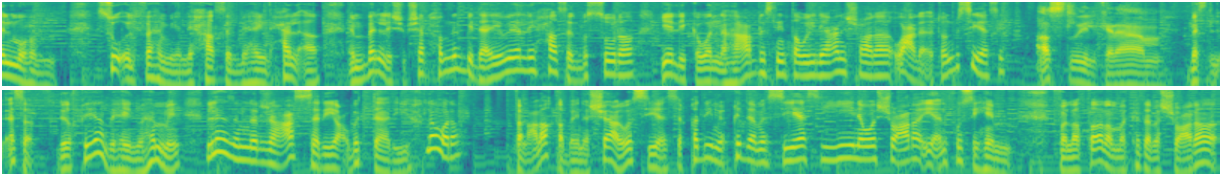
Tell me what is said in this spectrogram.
المهم سوء الفهم يلي حاصل بهاي الحلقة نبلش بشرحه من البداية واللي حاصل بالصورة يلي كوناها عبر سنين طويلة عن الشعراء وعلاقتهم بالسياسة. أصلي الكلام. بس للأسف للقيام بهي المهمة لازم نرجع على السريع وبالتاريخ لورا. فالعلاقة بين الشعر والسياسة قديمة قدم السياسيين والشعراء أنفسهم. فلطالما كتب الشعراء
